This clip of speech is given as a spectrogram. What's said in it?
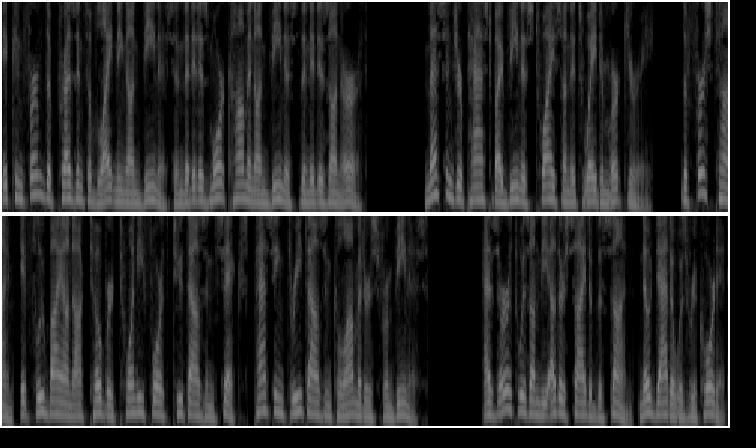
It confirmed the presence of lightning on Venus and that it is more common on Venus than it is on Earth. Messenger passed by Venus twice on its way to Mercury. The first time, it flew by on October 24, 2006, passing 3,000 km from Venus. As Earth was on the other side of the Sun, no data was recorded.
